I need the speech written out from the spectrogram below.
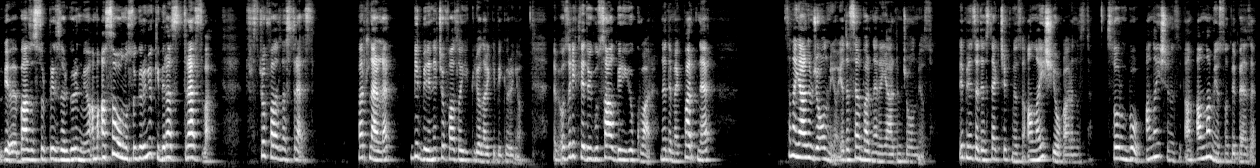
Bir- Bazı sürprizler görünmüyor ama asa olması görünüyor ki biraz stres var. Çok fazla stres. Partnerler birbirine çok fazla yüklüyorlar gibi görünüyor. Özellikle duygusal bir yük var. Ne demek? Partner sana yardımcı olmuyor ya da sen partnere yardımcı olmuyorsun. Birbirinize destek çıkmıyorsun. Anlayış yok aranızda. Sorun bu. Anlayışınızı an- anlamıyorsunuz birbirinize.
